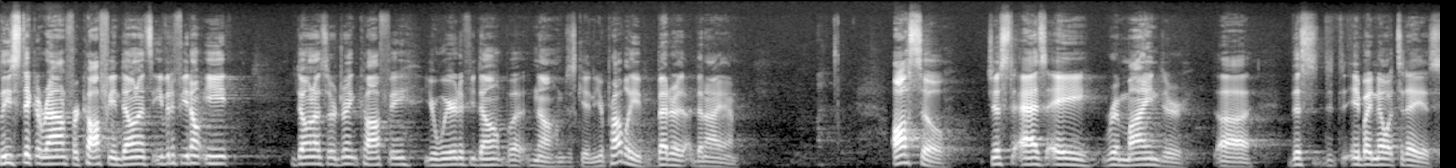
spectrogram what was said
Please stick around for coffee and donuts, even if you don't eat donuts or drink coffee. You're weird if you don't, but no, I'm just kidding. You're probably better than I am. Also, just as a reminder, uh, this anybody know what today is?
